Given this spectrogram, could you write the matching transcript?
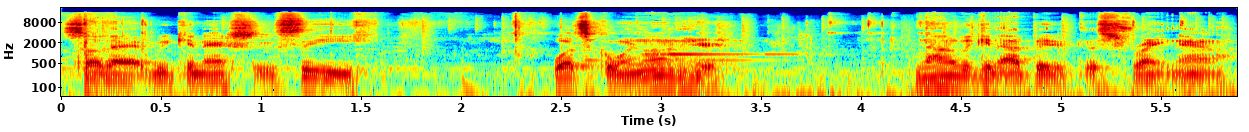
so that we can actually see what's going on here. Now we can update this right now.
